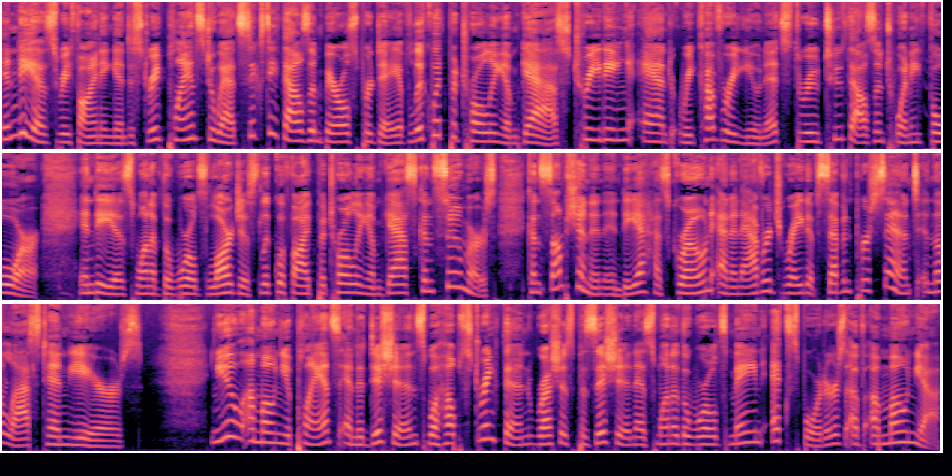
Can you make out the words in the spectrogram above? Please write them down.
India's refining industry plans to add 60,000 barrels per day of liquid petroleum gas treating and recovery units through 2024. India is one of the world's largest liquefied petroleum gas consumers. Consumption in India has grown at an average rate of 7% in the last 10 years. New ammonia plants and additions will help strengthen Russia's position as one of the world's main exporters of ammonia,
